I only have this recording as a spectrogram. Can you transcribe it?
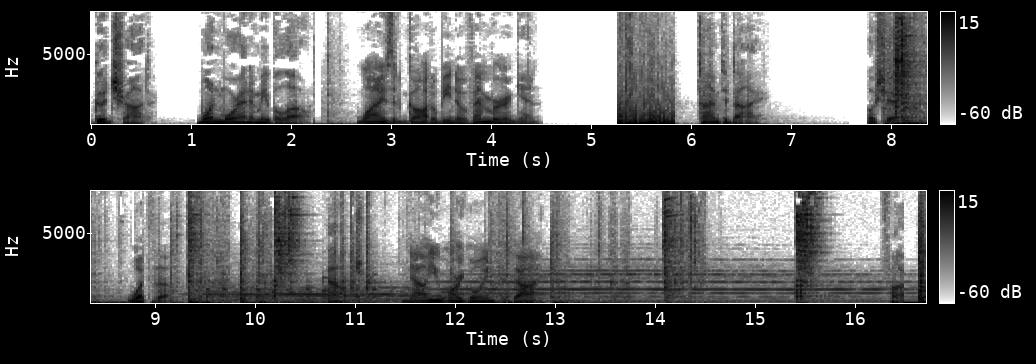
Good shot. One more enemy below. Why is it gotta be November again? Time to die. Oh shit. What the? Ouch. Now you are going to die. Fuck.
